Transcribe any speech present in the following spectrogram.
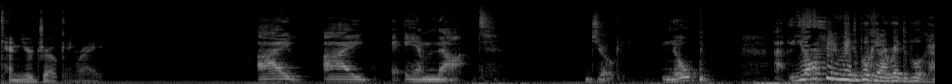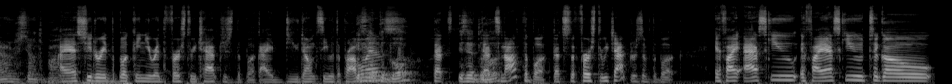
Ken, you're joking, right? I I am not joking. Nope. You asked me to read the book, and I read the book. I don't understand what the problem. I asked you to read the book, and you read the first three chapters of the book. I you don't see what the problem that the is. book? That's Is that the that's book? not the book. That's the first three chapters of the book. If I ask you, if I ask you to go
